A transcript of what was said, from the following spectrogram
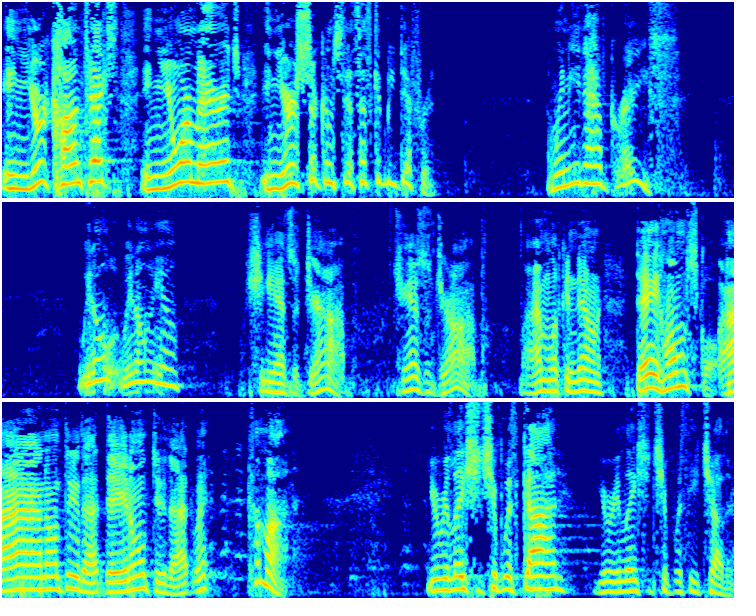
in your context, in your marriage, in your circumstance, that's going to be different. And we need to have grace. We don't, we don't, you know, she has a job. She has a job. I'm looking down. They homeschool. I don't do that. They don't do that. Come on. Your relationship with God, your relationship with each other.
